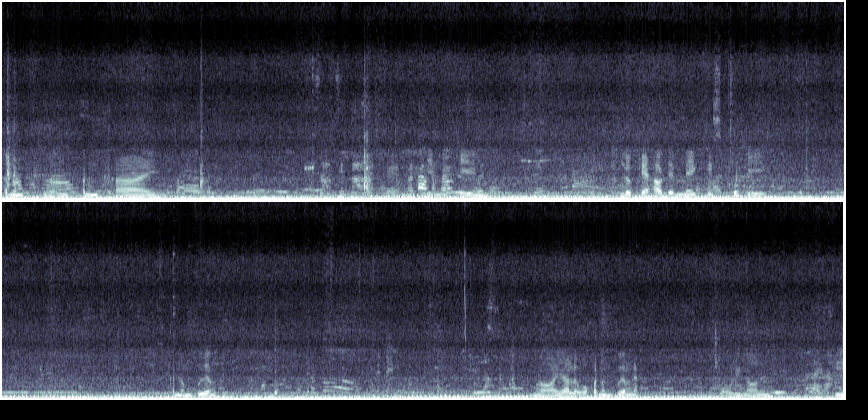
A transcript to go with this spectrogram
ขนมเบื้องขนมไทย สามสิบบาทโอเคน่ากินน่ากิน Look at how they make this cookie ขนมเบื้อง nói á là ô có nồng phương nè đầu đi nó nữa thì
